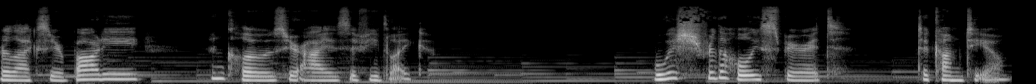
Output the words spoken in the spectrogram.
Relax your body and close your eyes if you'd like. Wish for the Holy Spirit to come to you.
